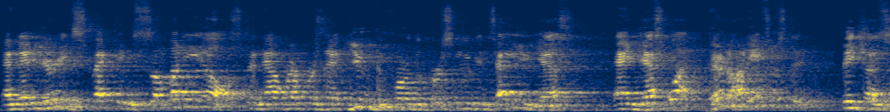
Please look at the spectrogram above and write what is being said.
And then you're expecting somebody else to now represent you before the person who can tell you yes. And guess what? They're not interested because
